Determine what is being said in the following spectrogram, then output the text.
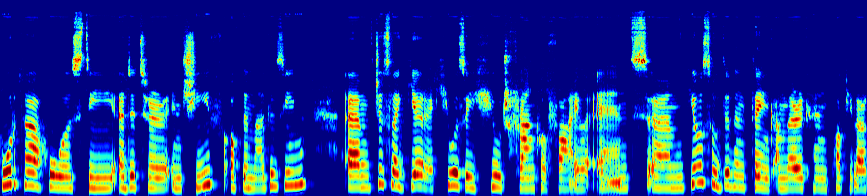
Kurta, who was the editor in chief of the magazine, um, just like Gierek, he was a huge Francophile, and um, he also didn't think American popular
